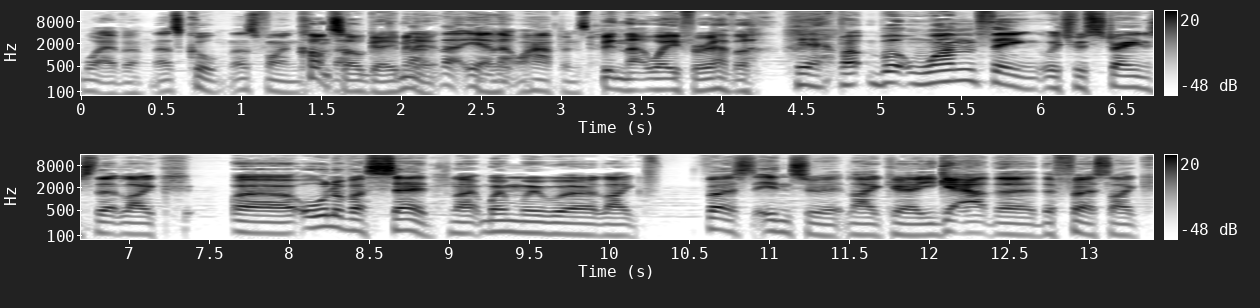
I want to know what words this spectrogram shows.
whatever. That's cool. That's fine. Console That- game, that- innit? that- yeah, Like- that will happen. Been that way forever. Yeah, but but one thing which was strange that like uh, all of us said like when we were like first into it, like uh, you get out the the first like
